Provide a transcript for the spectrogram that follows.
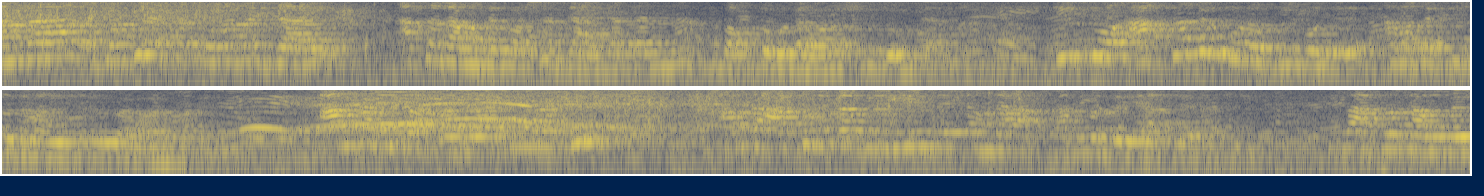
আমরা যখন একটা প্রোগ্রামে যাই আপনারা আমাদের বসার জায়গা দেন না, বক্তব্য দেওয়ার সুযোগ দেন না। কিন্তু আপনাদের কোনো বিপদে আমাদের কিন্তু ঢাল হিসেবে ব্যবহার করেন আমরা আমরা রাখি। কিন্তু আপনারা আমাদের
